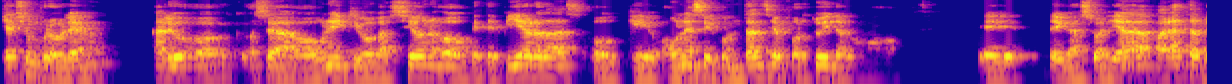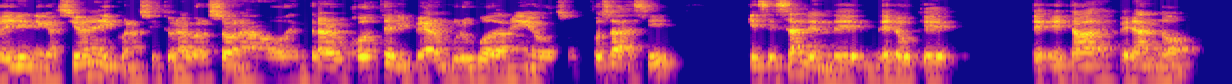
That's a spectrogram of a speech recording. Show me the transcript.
que haya un problema. Algo, o, sea, o una equivocación, o que te pierdas, o, que, o una circunstancia fortuita, como eh, de casualidad paraste a pedir indicaciones y conociste a una persona, o entrar a un hostel y pegar un grupo de amigos, o cosas así, que se salen de, de lo que estabas esperando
